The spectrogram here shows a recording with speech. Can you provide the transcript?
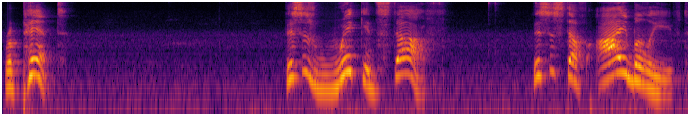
Repent this is wicked stuff. This is stuff I believed.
